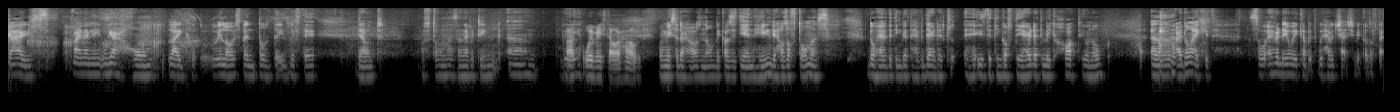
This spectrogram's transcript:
Guys, finally we are home. Like we love spend those days with the the aunt of Thomas and everything. Um, we But we missed our house. we missed our house now because at the end here in the house of Thomas don't have the thing that have there that uh, the thing of the air that make hot, you know. Uh, I don't like it. So every day I wake up we have a chat because of that.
